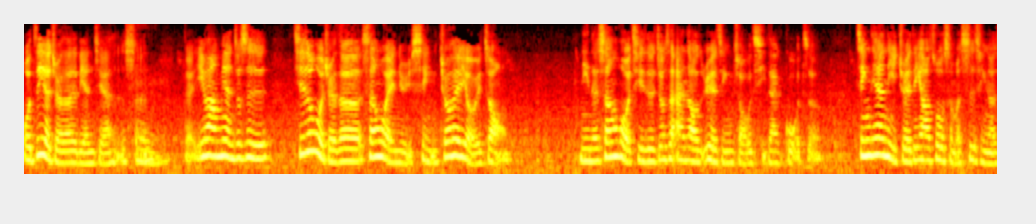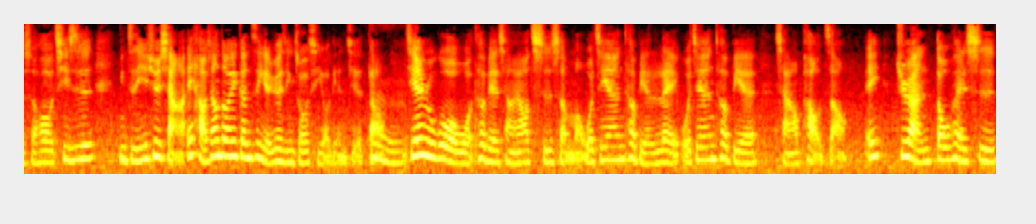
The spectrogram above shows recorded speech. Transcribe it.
我自己也觉得连接很深，嗯对，一方面就是，其实我觉得身为女性，就会有一种，你的生活其实就是按照月经周期在过着。今天你决定要做什么事情的时候，其实你仔细去想，哎，好像都会跟自己的月经周期有连接到。嗯今天如果我特别想要吃什么，我今天特别累，我今天特别想要泡澡，哎，居然都会是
